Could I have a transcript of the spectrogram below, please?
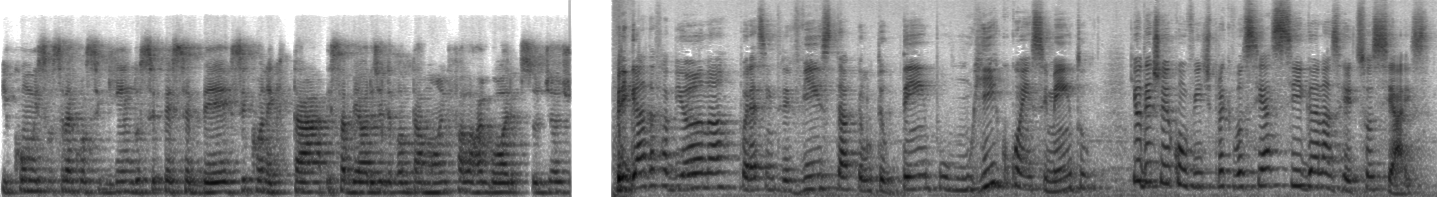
E com isso você vai conseguindo se perceber, se conectar e saber a hora de levantar a mão e falar agora eu preciso de ajuda. Obrigada, Fabiana, por essa entrevista, pelo teu tempo, um rico conhecimento. E eu deixo aí o convite para que você a siga nas redes sociais.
